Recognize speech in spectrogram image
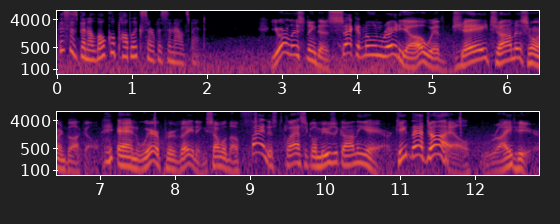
This has been a local public service announcement. You're listening to Second Moon Radio with J. Thomas Hornbuckle, and we're pervading some of the finest classical music on the air. Keep that dial right here.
